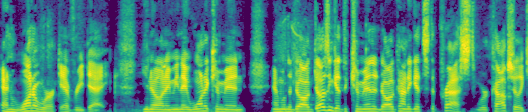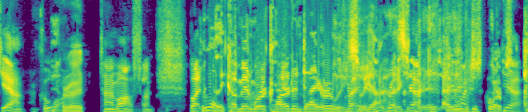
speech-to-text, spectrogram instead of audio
and want to work every day. You know what I mean? They want to come in, and when the dog doesn't get to come in, the dog kind of gets depressed. Where cops are like, yeah, cool, Right. time off. Um, but Well, yeah, they come in, work hard, and die early. Right, so yeah, right, exactly. I leave a good corpse. Yeah.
